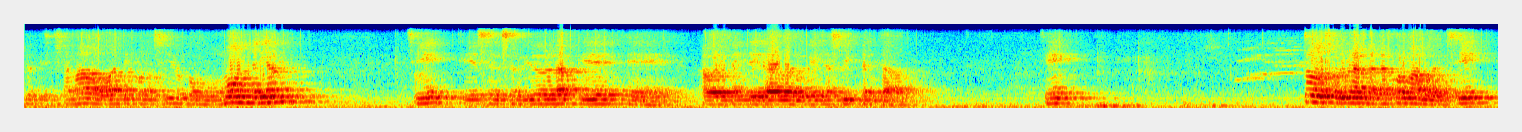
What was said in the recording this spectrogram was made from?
lo que se llamaba o antes conocido como Mondrian, ¿sí? que es el servidor LAB que eh, ahora está integrado a lo que es la suite Pentado. ¿sí? todo sobre una plataforma web, ¿sí?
